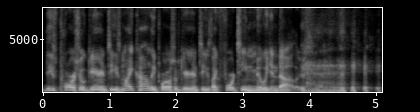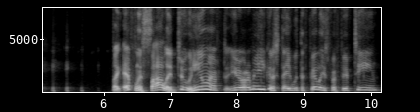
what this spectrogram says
These partial guarantees, Mike Conley partial guarantees, like fourteen million dollars. Like Eflin's solid too. He don't have to. You know what I mean? He could have stayed with the Phillies for fifteen.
